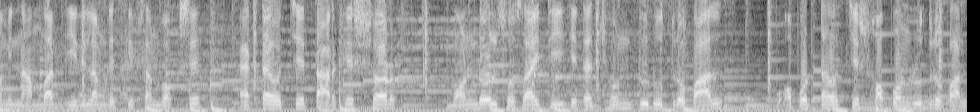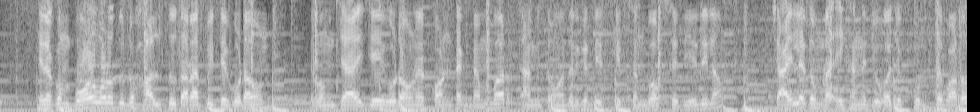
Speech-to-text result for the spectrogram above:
আমি নাম্বার দিয়ে দিলাম ডেসক্রিপশন বক্সে একটা হচ্ছে তারকেশ্বর মণ্ডল সোসাইটি, যেটা ঝন্টু রুদ্রপাল, অপরটা হচ্ছে স্বপন রুদ্র পাল এরকম বড় বড় দুটো হালতু তারাপীঠে গোডাউন এবং যাই যে গোডাউনের কন্ট্যাক্ট নাম্বার আমি তোমাদেরকে ডেসক্রিপশন বক্সে দিয়ে দিলাম। চাইলে তোমরা এখানে যোগাযোগ করতে পারো,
